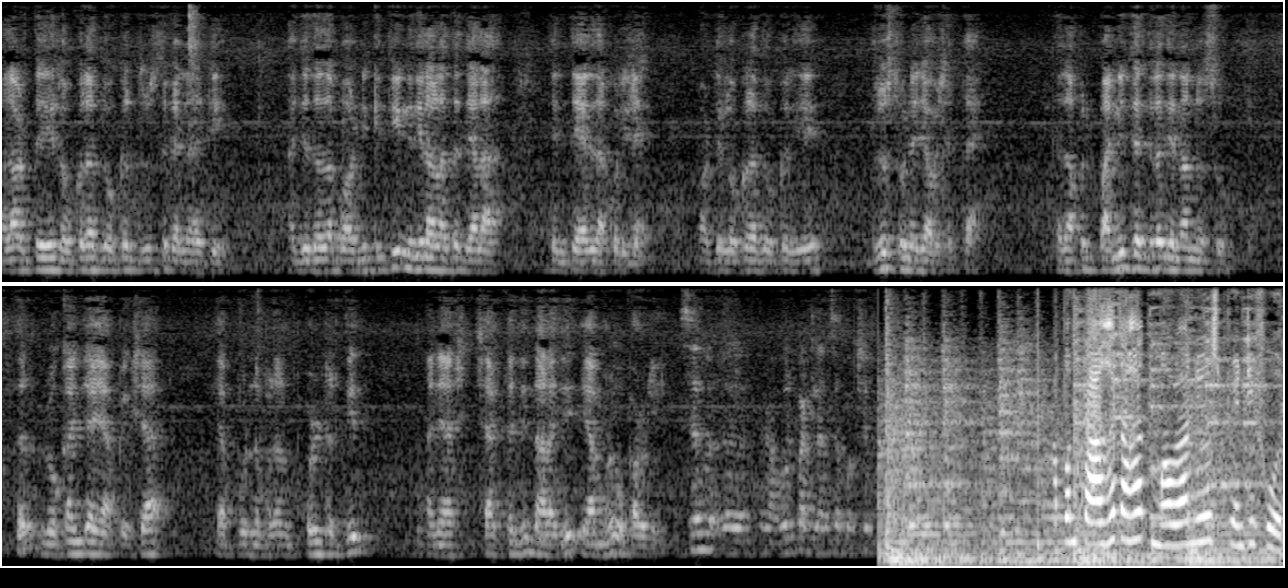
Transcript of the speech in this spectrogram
मला वाटतं हे लवकरात लवकर दुरुस्त करण्यासाठी अजयदादा पवारनी किती निधी लागला तर त्याला त्यांनी तयारी दाखवलेली आहे. मला वाटते लवकरात लवकर हे दुरुस्त होण्याची आवश्यकता आहे. कारण आपण पाणी जनतेला देणार नसू तर लोकांच्या या अपेक्षा या पूर्णपणाने फोल ठरतील आणि या शासनाची नाराजी यामुळे अ, राहुल पाटलांचा पक्ष आपण पाहत आहात मावळा न्यूज ट्वेंटी फोर.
